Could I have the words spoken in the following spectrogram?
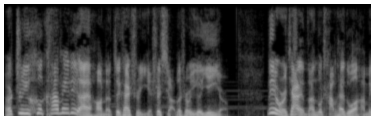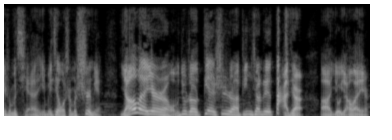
而至于喝咖啡这个爱好呢，最开始也是小的时候一个阴影。那会儿家里咱都差不太多哈，没什么钱，也没见过什么世面，洋玩意儿啊，我们就知道电视啊、冰箱这些大件啊有洋玩意儿。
